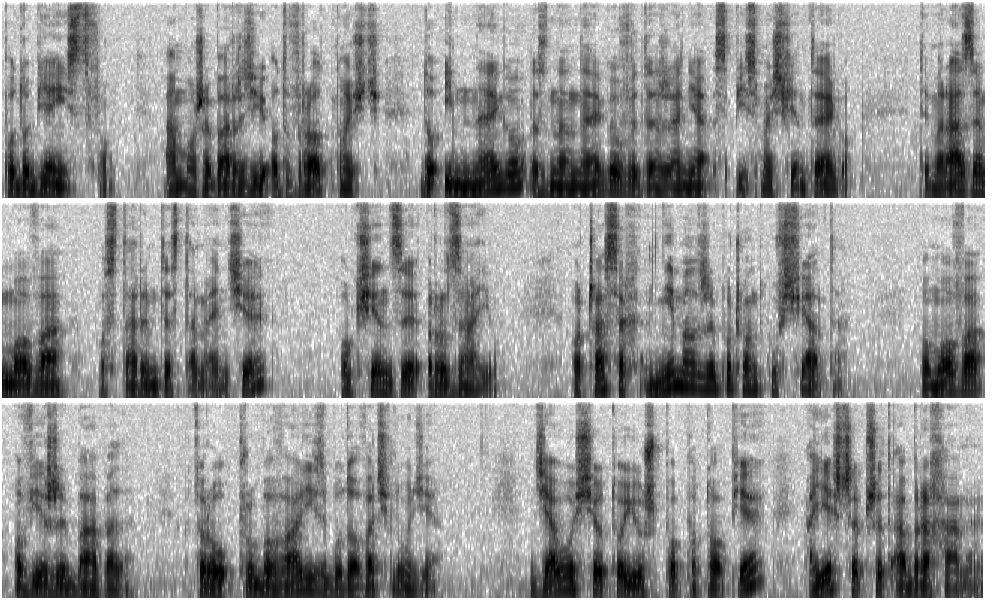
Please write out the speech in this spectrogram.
podobieństwo, a może bardziej odwrotność do innego znanego wydarzenia z Pisma Świętego. Tym razem mowa o Starym Testamencie, o Księdze Rodzaju, o czasach niemalże początków świata, bo mowa o wieży Babel, którą próbowali zbudować ludzie. Działo się to już po potopie, a jeszcze przed Abrahamem.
